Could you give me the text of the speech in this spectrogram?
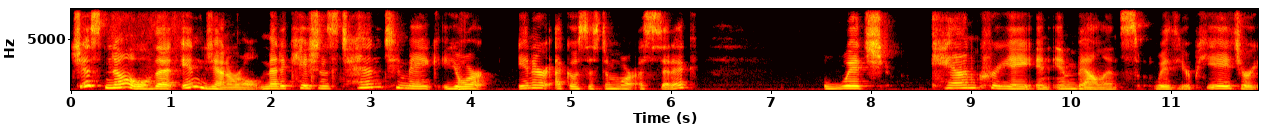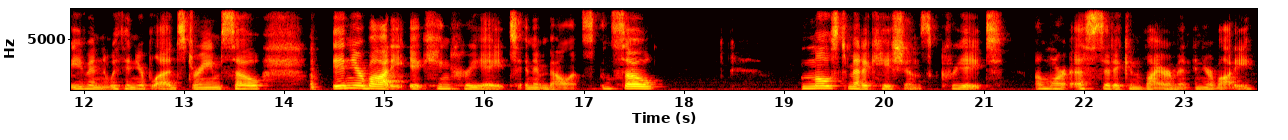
just know that in general, medications tend to make your inner ecosystem more acidic, which can create an imbalance with your pH or even within your bloodstream. So, in your body, it can create an imbalance. And so, most medications create a more acidic environment in your body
